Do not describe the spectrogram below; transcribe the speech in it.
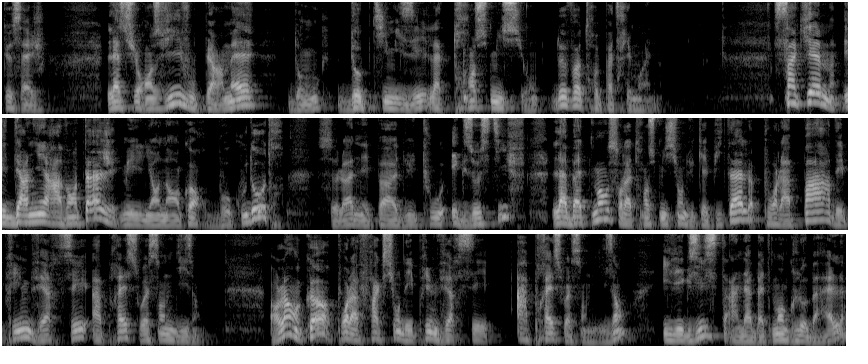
que sais-je. L'assurance vie vous permet donc d'optimiser la transmission de votre patrimoine. Cinquième et dernier avantage, mais il y en a encore beaucoup d'autres, cela n'est pas du tout exhaustif, l'abattement sur la transmission du capital pour la part des primes versées après 70 ans. Alors là encore, pour la fraction des primes versées après 70 ans, il existe un abattement global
